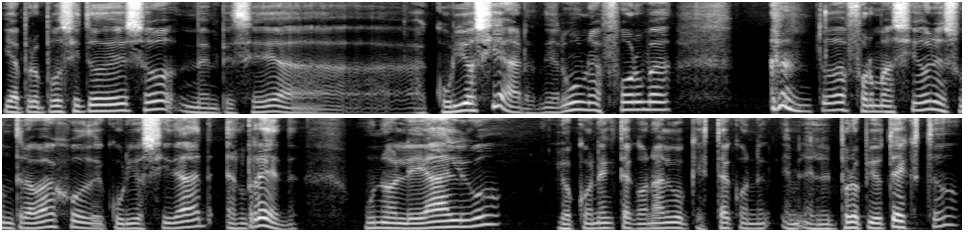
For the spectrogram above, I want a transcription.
y a propósito de eso me empecé a, a curiosear. De alguna forma, toda formación es un trabajo de curiosidad en red. Uno lee algo, lo conecta con algo que está con- en, en el propio texto,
